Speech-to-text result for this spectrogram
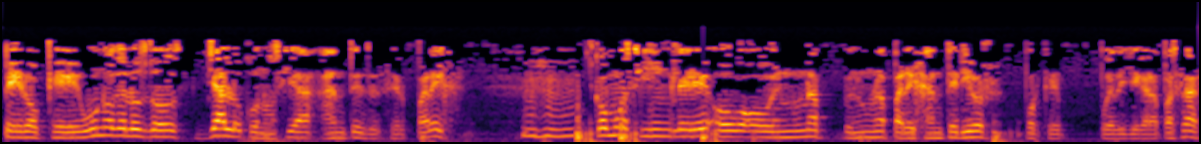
pero que uno de los dos ya lo conocía antes de ser pareja, como single o, o en, una, en una pareja anterior, porque puede llegar a pasar.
